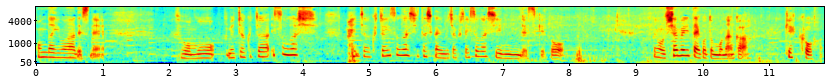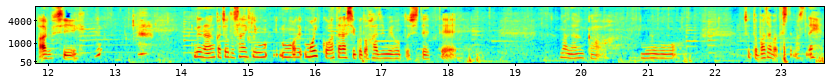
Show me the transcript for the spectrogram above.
本題はですねそうもうめちゃくちゃ忙しいめちゃくちゃ忙しい確かにめちゃくちゃ忙しいんですけどでも喋りたいこともなんか結構あるしでなんかちょっと最近もうもう一個新しいことを始めようとしててまあなんかもうちょっとバタバタしてますね。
